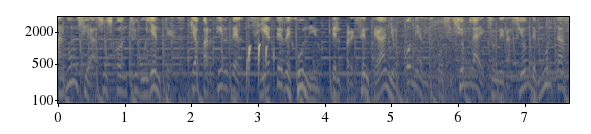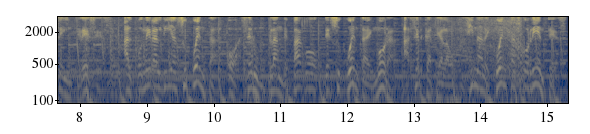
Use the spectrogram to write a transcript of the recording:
anuncia a sus contribuyentes que a partir del 7 de junio del presente año pone a disposición la exoneración de multas e intereses al poner al día su cuenta o hacer un plan de pago de su cuenta en mora. Acércate a la oficina de cuentas corrientes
